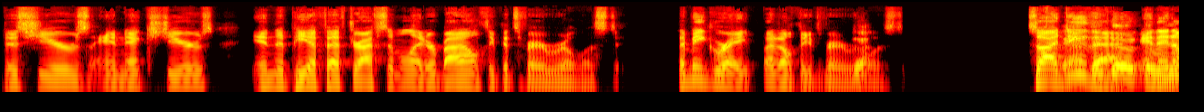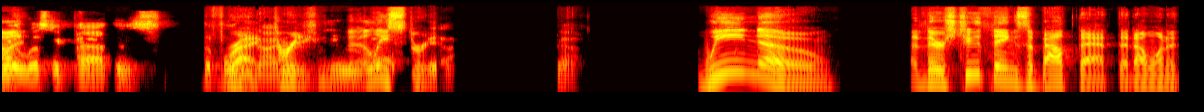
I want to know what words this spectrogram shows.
this year's and next year's in the PFF draft simulator, but I don't think that's very realistic. That'd be great, but I don't think it's very Yeah. realistic. So I Yeah, do think that, The, the and then I, realistic path is the 49ers Right, three. At least three. Yeah. we know there's two things about that that I want to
